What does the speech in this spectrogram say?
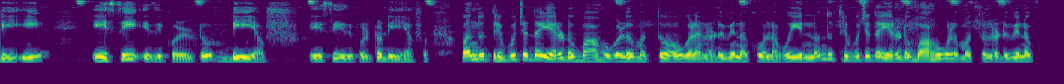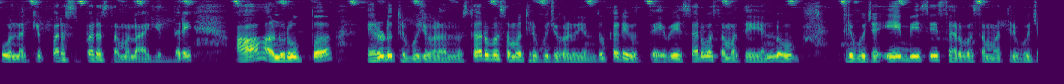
D E A C is equal to D F. A C is equal to D F. ಒಂದು ತ್ರಿಭುಜದ ಎರಡು ಬಾಹುಗಳು ಮತ್ತು ಅವುಗಳ ನಡುವಿನ ಕೋನವು ಇನ್ನೊಂದು ತ್ರಿಭುಜದ ಎರಡು ಬಾಹುಗಳು ಮತ್ತು ನಡುವಿನ ಕೋನಕ್ಕೆ ಪರಸ್ಪರ ಸಮನಾಗಿದ್ದರೆ ಆ ಅನುರೂಪ ಎರಡು ತ್ರಿಭುಜಗಳನ್ನು ಸರ್ವಸಮ ತ್ರಿಭುಜಗಳು ಎಂದು ಕರೆಯುತ್ತೇವೆ. ಸರ್ವಸಮತೆಯನ್ನು ತ್ರಿಭುಜ ಎ, ಬಿ, ಸಿ, ಸರ್ವಸಮ ತ್ರಿಭುಜ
